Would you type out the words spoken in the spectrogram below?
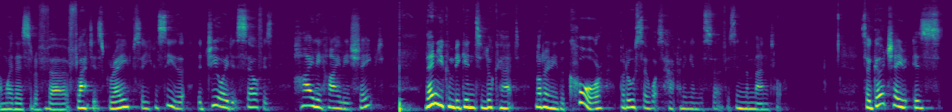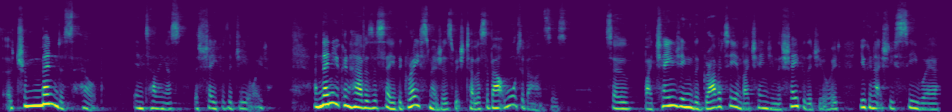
and where there's sort of uh, flat it's grey. So you can see that the geoid itself is highly, highly shaped. Then you can begin to look at not only the core, but also what's happening in the surface, in the mantle. So Goce is a tremendous help in telling us the shape of the geoid. And then you can have, as I say, the grace measures, which tell us about water balances. So by changing the gravity and by changing the shape of the geoid, you can actually see where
